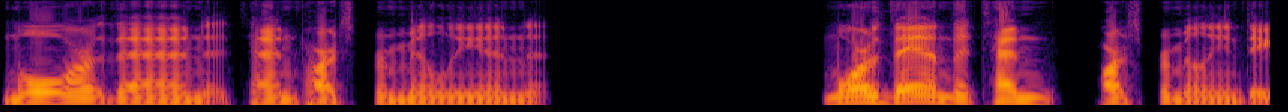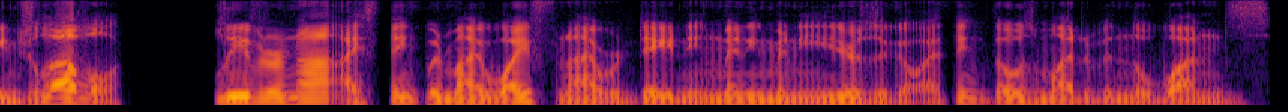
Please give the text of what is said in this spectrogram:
more than 10 parts per million, more than the 10 parts per million danger level. Believe it or not, I think when my wife and I were dating many, many years ago, I think those might have been the ones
